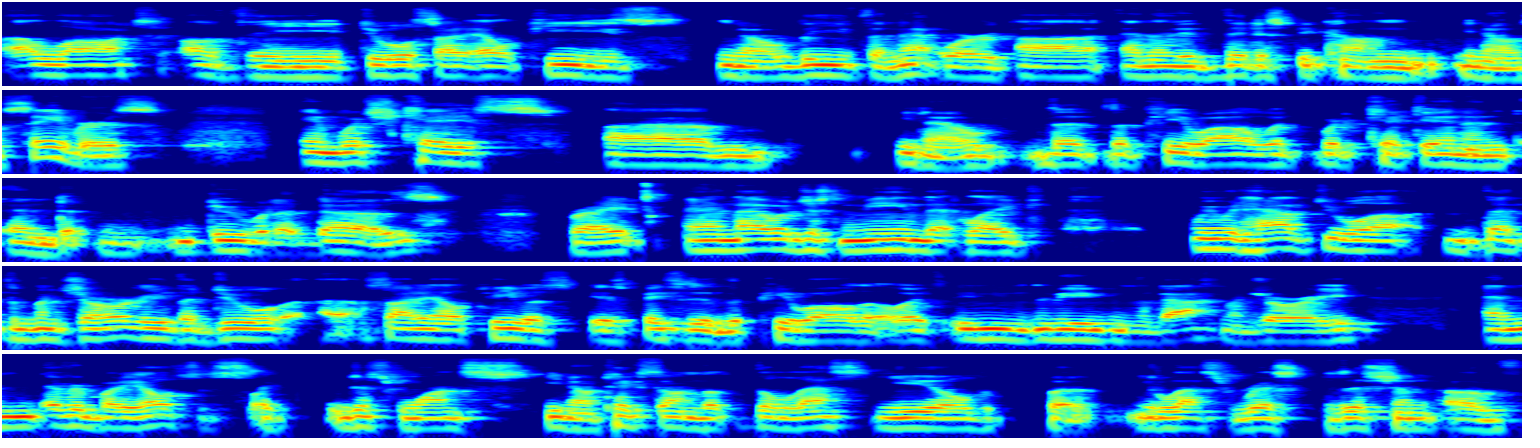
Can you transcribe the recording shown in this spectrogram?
a lot of the dual side LPs you know leave the network, uh, and then they, they just become you know savers. In which case, um, you know the the POL would, would kick in and, and do what it does, right? And that would just mean that like we would have dual that the majority of the dual uh, side LP was is basically the POL that was even, maybe even the vast majority, and everybody else just like just wants you know takes on the, the less yield but less risk position of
